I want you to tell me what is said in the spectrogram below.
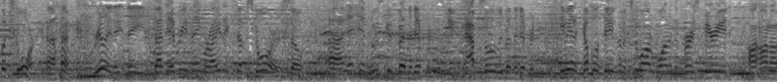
but score. Uh, really, they, have done everything right except score. So, uh, and, and Huska's been the difference. He's absolutely been the difference. He made a couple of saves on a two-on-one in the first period on, a,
